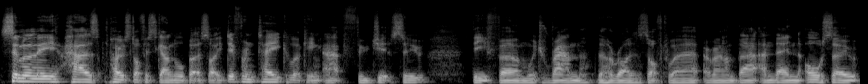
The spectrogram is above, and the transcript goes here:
similarly has post office scandal, but a slightly different take, looking at Fujitsu, the firm which ran the Horizon software around that. And then also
